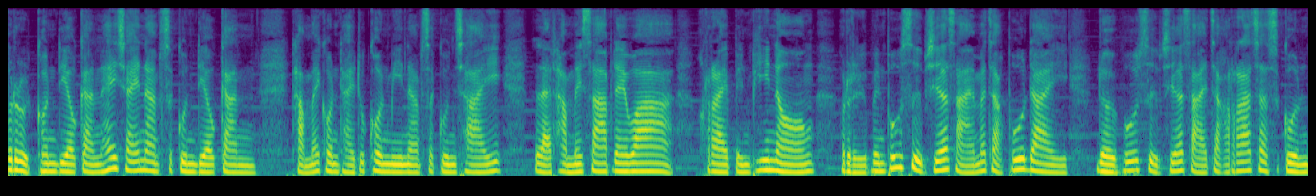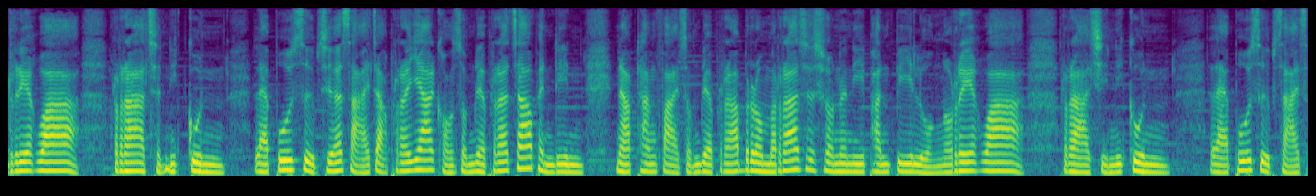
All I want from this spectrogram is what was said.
บุรุษคนเดียวกันให้ใช้นามสกุลเดียวกันทำให้คนไทยทุกคนมีนามสกุลใช้ และทำให้ทราบได้ว่า ใครเป็นพี่น้อง หรือเป็นผู้สืบเชื้อสายมาจากผู้ใด โดยผู้สืบเชื้อสายจากราชสกุลเรียกว่า ราชนิกุล และผู้สืบเชื้อสายจากพระญาติของสมเด็จพระเจ้าแผ่นดิน นับทางฝ่ายสมเด็จพระบรมราชชนนีพันปีหลวงเรียกว่า ราชินิกุลและผู้สืบสายส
